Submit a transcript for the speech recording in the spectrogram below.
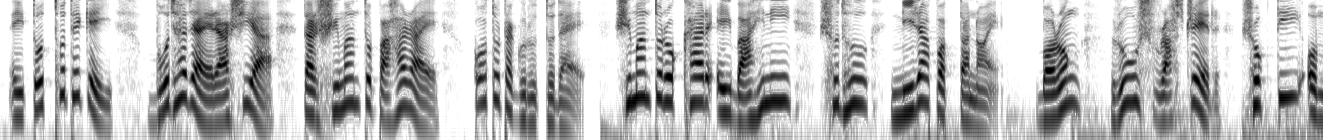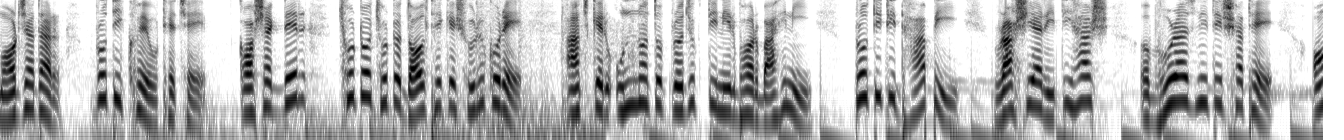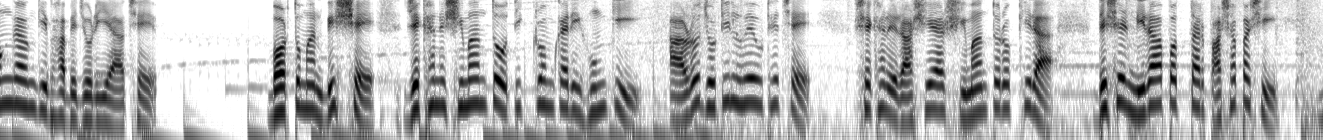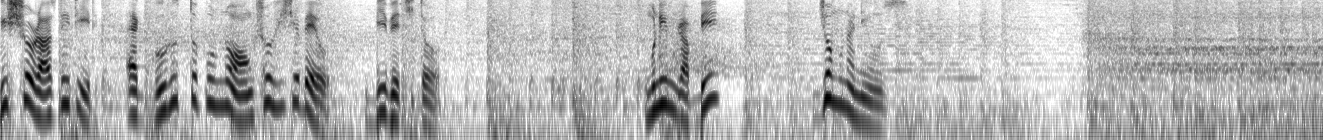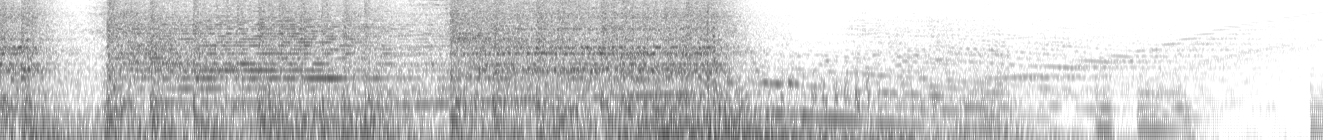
এই তথ্য থেকেই বোঝা যায় রাশিয়া তার সীমান্ত পাহারায় কতটা গুরুত্ব দেয়? সীমান্ত রক্ষার এই বাহিনী শুধু নিরাপত্তা নয়, বরং রুশ রাষ্ট্রের শক্তি ও মর্যাদার প্রতীক হয়ে উঠেছে। কসাকদের ছোট ছোট দল থেকে শুরু করে আজকের উন্নত প্রযুক্তি নির্ভর বাহিনী প্রতিটি ধাপই রাশিয়ার ইতিহাস ও ভূরাজনীতির সাথে অঙ্গাঙ্গিভাবে জড়িয়ে আছে। বর্তমান বিশ্বে যেখানে সীমান্ত অতিক্রমকারী হুমকি আরও জটিল হয়ে উঠেছে। সেখানে রাশিয়ার সীমান্তরক্ষীরা দেশের নিরাপত্তার পাশাপাশি বিশ্ব রাজনীতির এক গুরুত্বপূর্ণ অংশ হিসেবেও বিবেচিত। মুনিম রাব্বি, যমুনা নিউজ।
